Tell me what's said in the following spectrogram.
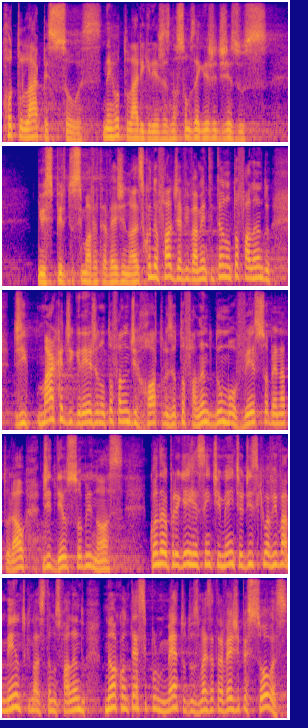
rotular pessoas, nem rotular igrejas. Nós somos a igreja de Jesus. E o Espírito se move através de nós. Quando eu falo de avivamento, então eu não estou falando de marca de igreja, não estou falando de rótulos, eu estou falando um mover sobrenatural de Deus sobre nós. Quando eu preguei recentemente, eu disse que o avivamento que nós estamos falando não acontece por métodos, mas através de pessoas.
